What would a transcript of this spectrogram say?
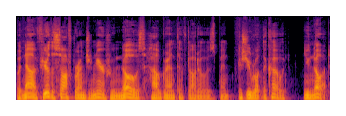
But now, if you're the software engineer who knows how Grand Theft Auto has been, because you wrote the code, you know it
